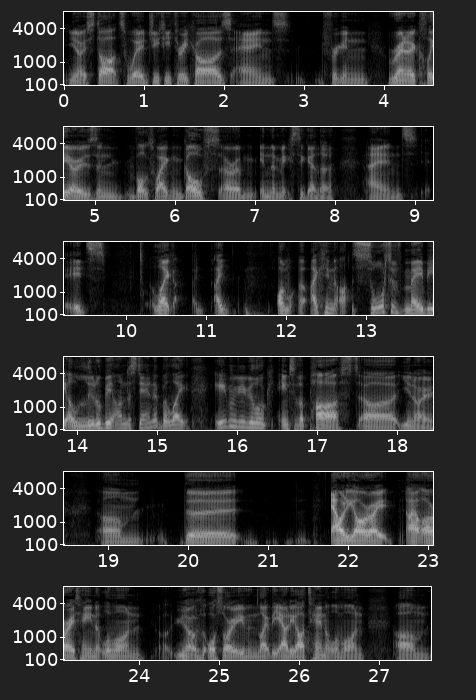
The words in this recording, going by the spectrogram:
you know starts where GT3 cars and friggin' Renault Clios and Volkswagen Golfs are um, in the mix together, and it's like I. I I can uh, sort of maybe a little bit understand it, but like even if you look into the past, uh, you know, um, the Audi R8, uh, R18 at Le Mans, uh, you know, or sorry, even like the Audi R10 at Le Mans, um,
